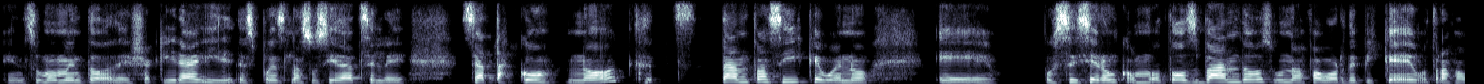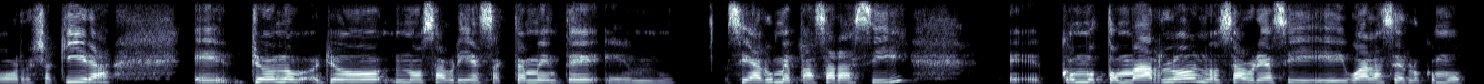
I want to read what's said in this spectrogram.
en su momento de Shakira y después la sociedad se le se atacó, ¿no? Tanto así que, bueno, eh, pues se hicieron como dos bandos, uno a favor de Piqué, otro a favor de Shakira. Eh, yo, lo, yo no sabría exactamente em, si algo me pasara así, eh, cómo tomarlo, no sabría si igual hacerlo como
